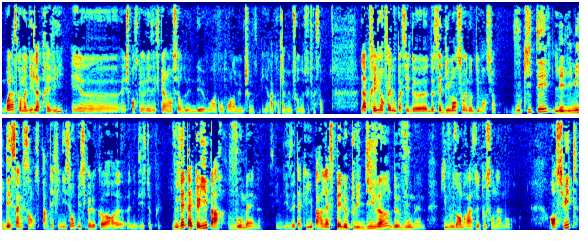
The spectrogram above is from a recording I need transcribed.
Voilà ce qu'on m'a dit de la prévie, et, euh, et, je pense que les expérienceurs de NDE vous raconteront la même chose. Ils racontent la même chose de toute façon. La prévie, en fait, vous passez de, cette dimension à une autre dimension. Vous quittez les limites des cinq sens, par définition, puisque le corps euh, n'existe plus. Vous êtes accueilli par vous-même. Vous êtes accueilli par l'aspect le plus divin de vous-même, qui vous embrasse de tout son amour. Ensuite,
